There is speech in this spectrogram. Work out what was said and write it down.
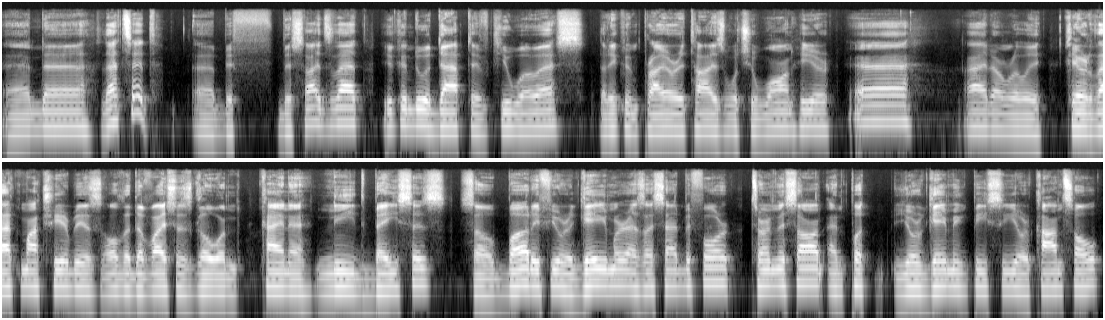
and uh, that's it. Uh, besides that, you can do adaptive QoS, that you can prioritize what you want here. Uh, I don't really care that much here because all the devices go on kind of need basis. So, but if you're a gamer, as I said before, turn this on and put your gaming PC or console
